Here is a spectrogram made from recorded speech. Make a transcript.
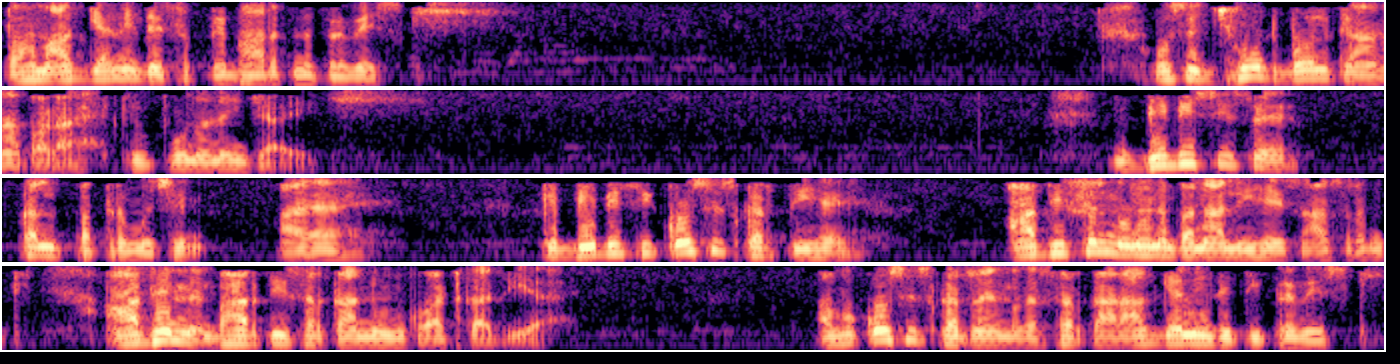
तो हम आज्ञा नहीं दे सकते भारत में प्रवेश की। उसे झूठ बोल के आना पड़ा है कि वो पूना नहीं जाएगी। बीबीसी से कल पत्र मुझे आया है कि बीबीसी कोशिश करती है आधी फ़िल्म उन्होंने बना ली है इस आश्रम की। आधे में भारतीय सरकार ने उनको अटका दिया है। अब वो कोशिश कर रहे हैं, मगर सरकार आज्ञा नहीं देती प्रवेश की।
